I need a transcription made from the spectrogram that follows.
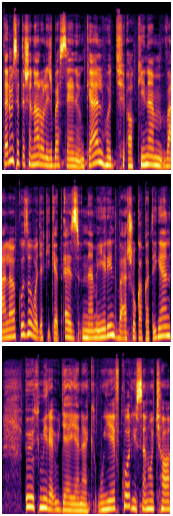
Természetesen arról is beszélnünk kell, hogy aki nem vállalkozó, vagy akiket ez nem érint, bár sokakat igen, ők mire ügyeljenek új évkor, hiszen hogyha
